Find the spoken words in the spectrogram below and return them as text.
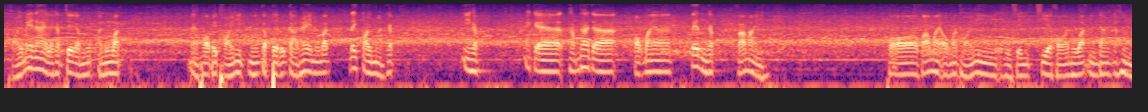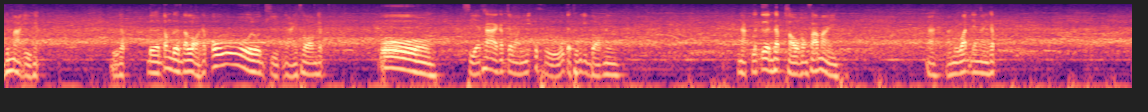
ถอยไม่ได้เลยครับเจอกับอนุวัตรแหม่พอไปถอยนี่เหมือนกับเปิดโอกาสให้อนุวัตรได้ต่อยหมัดครับ นี่ครับให้แกทำท่าจะออกมาเต้นครับฟ้าใหม่ พอฟ้าใหม่ออกมาถอยนี่โอ้โหเสียงเชียร์ของอนุวัตรนี่ดังกระหึ่มขึ้นมาอีกครับดูครับ เดินต้องเดินตลอดครับ โอ้โดนถีบหงายทองครับ โอ้เสียท่าครับจังหวะนี้โอ้โหกระทุ้งอีกดอกหนึ่งหนักเหลือเกินครับเข่าของฟ้าใหม่อะอนุวัตยังไงครับ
